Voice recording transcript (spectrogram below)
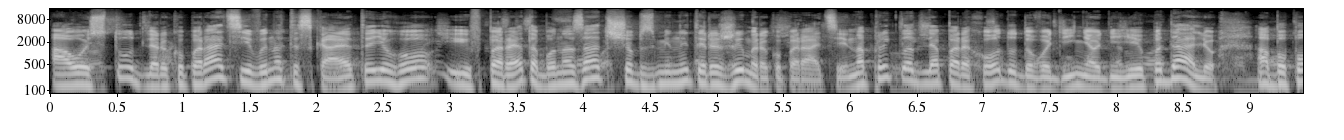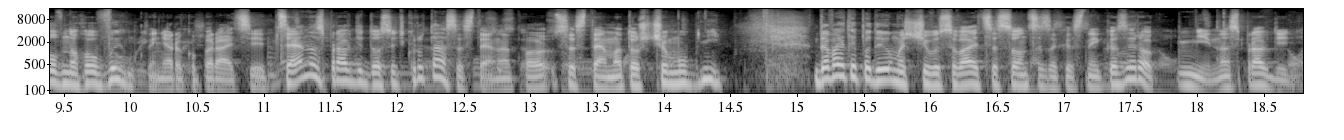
А ось тут для рекуперації ви натискаєте його і вперед або назад, щоб змінити режими рекуперації, наприклад, для переходу до водіння однією педаллю або повного вимкнення рекуперації. Це насправді досить крута система. Система, тож чому б ні? Давайте подивимося, чи висувається сонцезахисний козирок. Ні, насправді ні.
